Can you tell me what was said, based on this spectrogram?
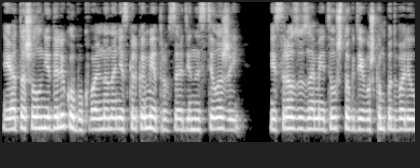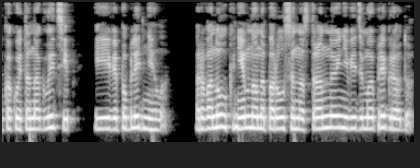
Я отошел недалеко, буквально на несколько метров за один из стеллажей, и сразу заметил, что к девушкам подвалил какой-то наглый тип, и Иви побледнела. Рванул к ним, но напоролся на странную невидимую преграду.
